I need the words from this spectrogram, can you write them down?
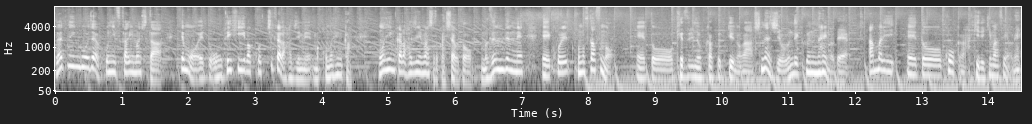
ライトニングをじゃあここに使いました。でも、えっと、お手比はこっちから始め、まあ、この辺か。この辺から始めましたとかしちゃうと、まあ、全然ね、えー、これ、この2つのえーと、削りの区画っていうのがシナジーを生んでくんないのであんまり、えーと、効果が発揮できませんよね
